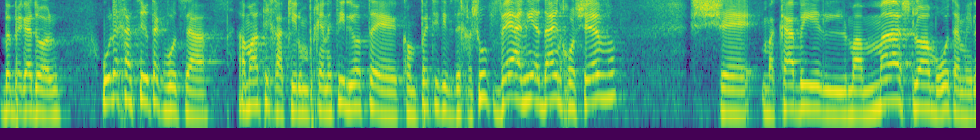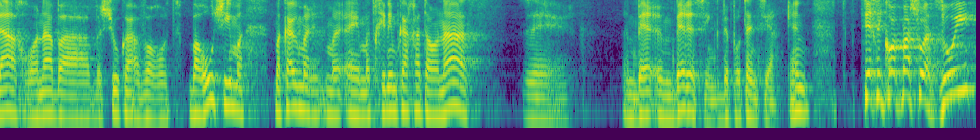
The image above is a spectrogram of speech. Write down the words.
בגדול. הוא הולך להצעיר את הקבוצה, אמרתי לך, כאילו מבחינתי להיות competitive זה חשוב, ואני עדיין חושב שמכבי ממש לא אמרו את המילה האחרונה ב- בשוק ההעברות. ברור שאם מכבי מ- מתחילים ככה את העונה, אז זה embarrassing בפוטנציה, כן? צריך לקרות משהו הזוי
